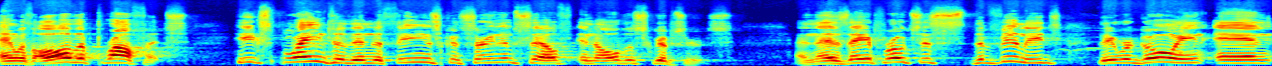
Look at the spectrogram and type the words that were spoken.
and with all the prophets, he explained to them the things concerning himself in all the scriptures. And as they approached the village, they were going, and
